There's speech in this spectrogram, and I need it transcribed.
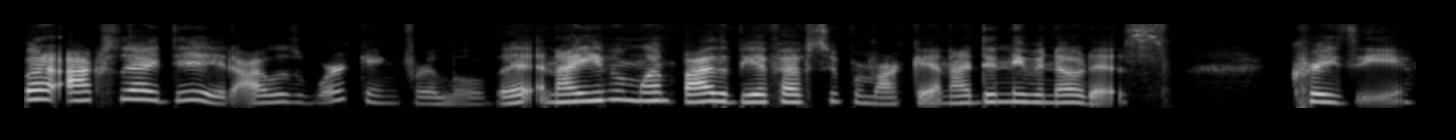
But actually I did. I was working for a little bit and I even went by the BFF supermarket and I didn't even notice. Crazy.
